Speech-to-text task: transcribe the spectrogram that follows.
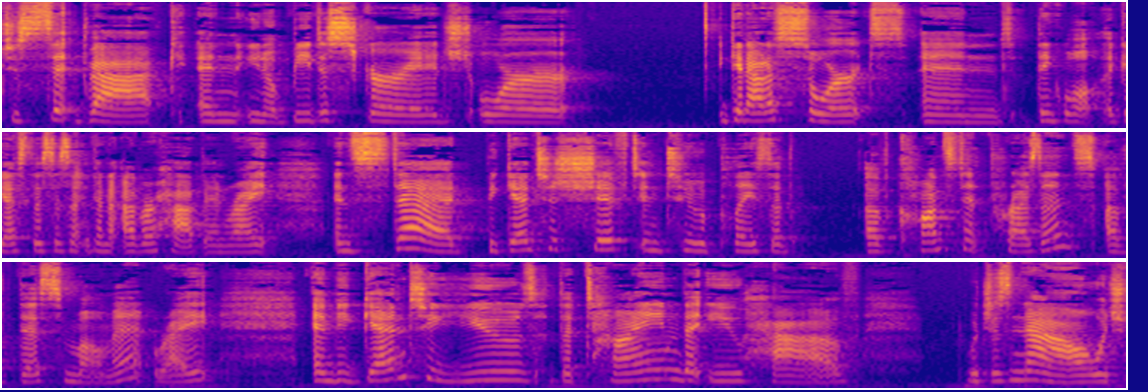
to sit back and you know be discouraged or get out of sorts and think, well, I guess this isn't going to ever happen, right? Instead, begin to shift into a place of, of constant presence of this moment, right? And begin to use the time that you have, which is now, which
